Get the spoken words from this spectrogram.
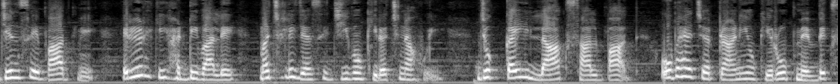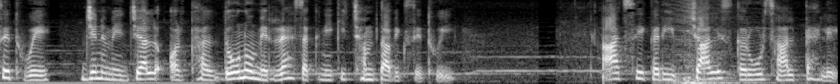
जिनसे बाद में रीढ़ की हड्डी वाले मछली जैसे जीवों की रचना हुई, जो कई लाख साल बाद उभयचर प्राणियों के रूप में विकसित हुए, जिनमें जल और थल दोनों में रह सकने की क्षमता विकसित हुई। आज से करीब 40 करोड़ साल पहले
